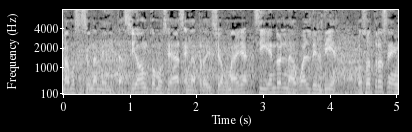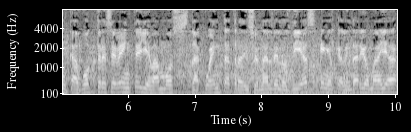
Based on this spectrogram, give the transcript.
vamos a hacer una meditación como se hace en la tradición maya, siguiendo el nahual del día. Nosotros en Kawok 1320 llevamos la cuenta tradicional de los días. En el calendario maya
